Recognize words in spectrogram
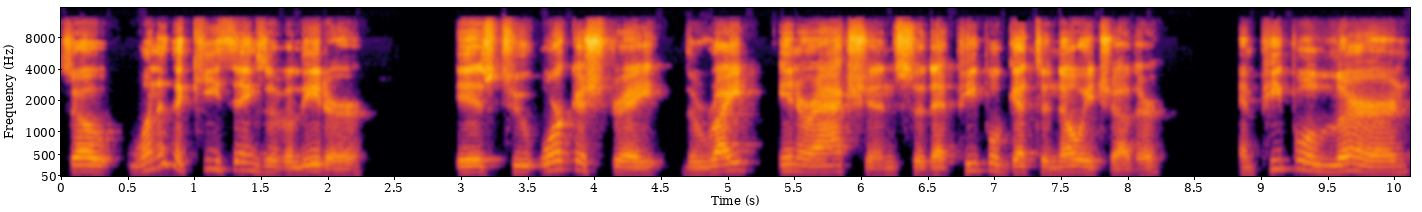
So, one of the key things of a leader is to orchestrate the right interactions so that people get to know each other and people learn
